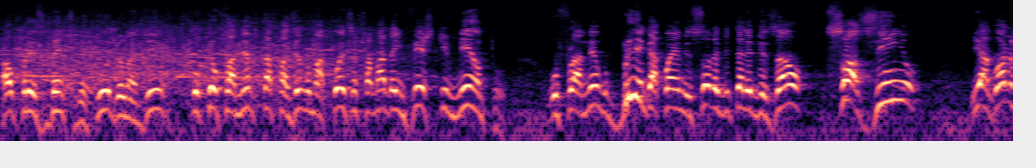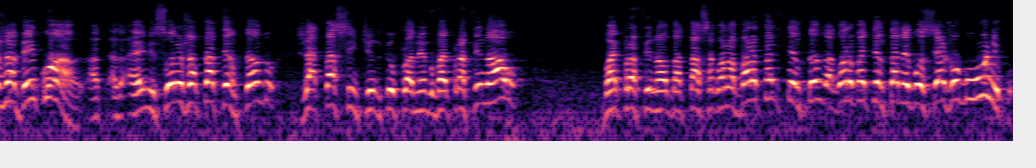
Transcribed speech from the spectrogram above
ao presidente do clube, o Landim, porque o Flamengo está fazendo uma coisa chamada investimento. O Flamengo briga com a emissora de televisão sozinho e agora já vem com a. A, a emissora já está tentando, já está sentindo que o Flamengo vai para a final, vai para a final da Taça Guanabara, está tentando, agora vai tentar negociar jogo único.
